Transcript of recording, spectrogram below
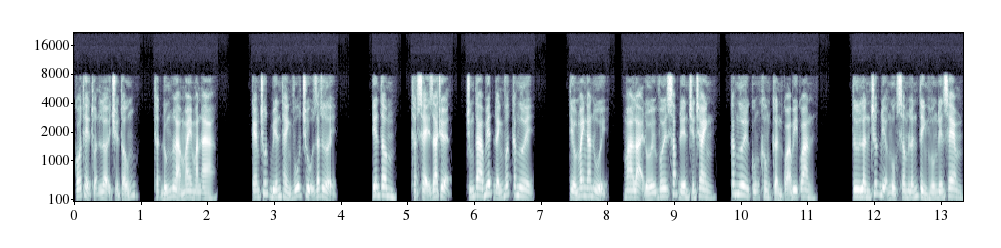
có thể thuận lợi truyền tống, thật đúng là may mắn a. Kém chút biến thành vũ trụ rác rưởi. Yên tâm, thật xảy ra chuyện, chúng ta biết đánh vớt các ngươi. Tiểu Manh an ủi, mà lại đối với sắp đến chiến tranh, các ngươi cũng không cần quá bi quan. Từ lần trước địa ngục xâm lấn tình huống đến xem,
